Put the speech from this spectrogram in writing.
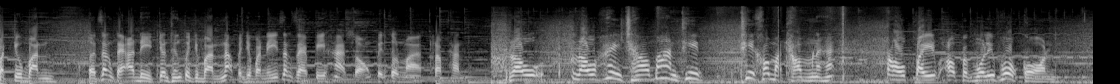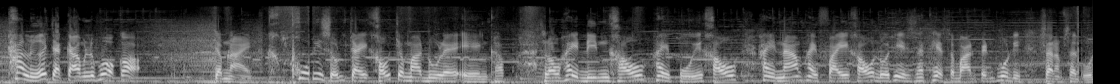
ปัจจุบันตั้งแต่อดีตจนถึงปัจจุบันณปัจจุบันนี้ตั้งแต่ปี 52 เป็นต้นมาครับท่าน เราเราให้ชาวบ้านที่ที่เขามาทำนะฮะเอาไปเอาไปบริโภคก่อน ถ้าเหลือจากการบริโภคก็จำหน่าย ผู้ที่สนใจเขาจะมาดูแลเองครับ เราให้ดินเขาให้ปุ๋ยเขาให้น้ำให้ไฟเขาโดยที่เทศบาลเป็นผู้ที่สนับสนุน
